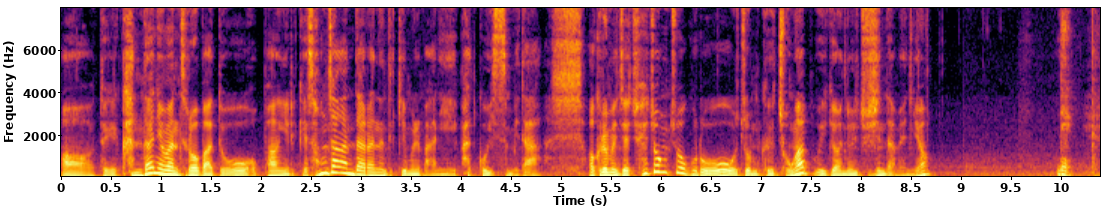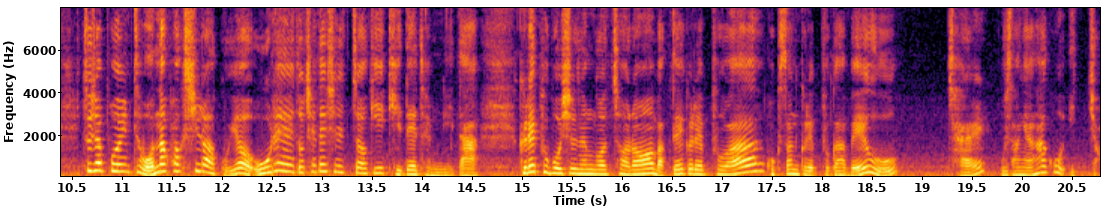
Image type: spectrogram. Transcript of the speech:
어, 되게 간단히만 들어봐도 업황이 이렇게 성장한다라는 느낌을 많이 받고 있습니다. 어, 그러면 이제 최종적으로 좀 그 종합 의견을 주신다면요? 네. 투자 포인트 워낙 확실하고요. 올해에도 최대 실적이 기대됩니다. 그래프 보시는 것처럼 막대 그래프와 곡선 그래프가 매우 잘 우상향하고 있죠.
